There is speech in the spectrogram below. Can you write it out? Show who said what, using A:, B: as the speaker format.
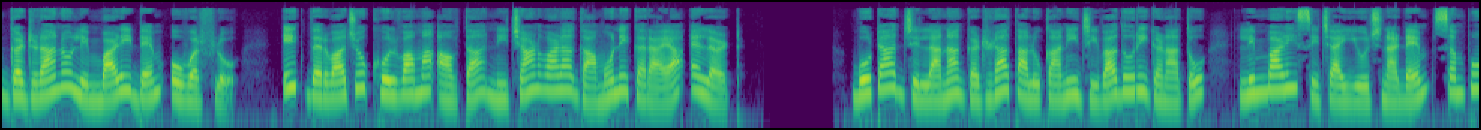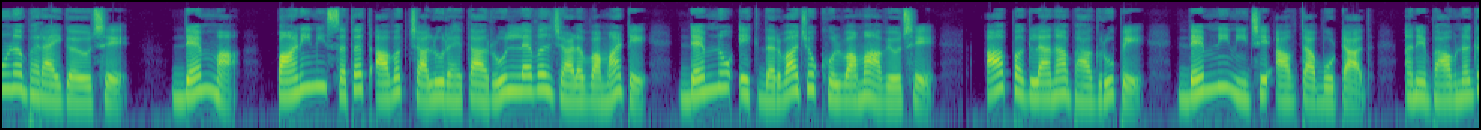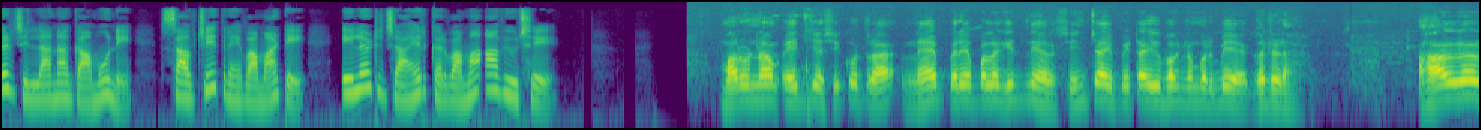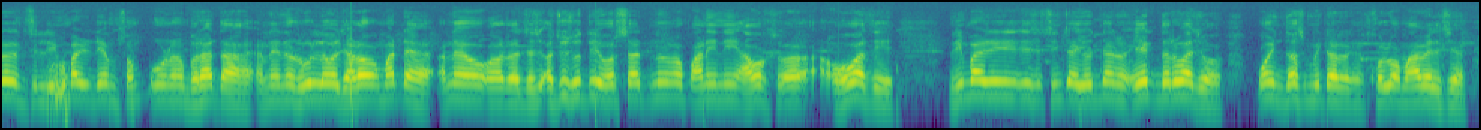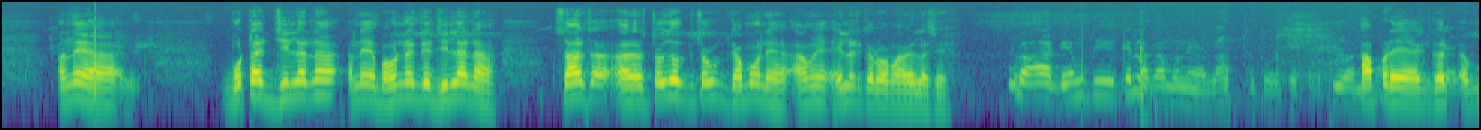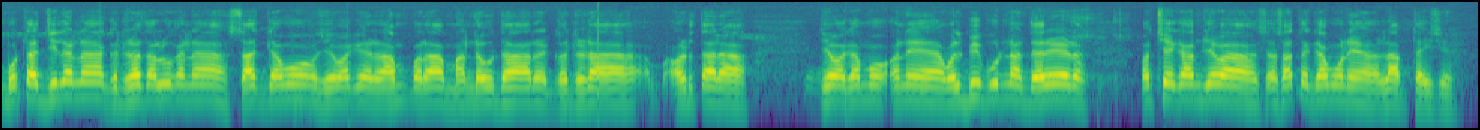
A: ગઢડાનો લીંબાડી dam overflow. એક દરવાજો ખોલવામાં આવતા નીચાણવાળા ગામોને કરાયા એલર્ટ. બોટાદ જિલ્લાના ગઢડા તાલુકાની જીવાદોરી ગણાતો લીંબાડી સિંચાઈ યોજના ડેમ સંપૂર્ણ ભરાઈ ગયો છે. ડેમમાં પાણીની સતત આવક ચાલુ રહેતા રૂલ લેવલ જાળવવા માટે ડેમનો એક દરવાજો ખોલવામાં આવ્યો છે. આ પગલાંના ભાગરૂપે ડેમની નીચે આવતા બોટાદ અને ભાવનગર જિલ્લાના ગામોને સાવચેત રહેવા માટે એલર્ટ જાહેર કરવામાં આવ્યું છે.
B: મારું નામ એચ જે સિકોત્રા નાયબ કાર્યપાલક ઇજનેર, સિંચાઈ પેટા વિભાગ નંબર બે, ગઢડા. હાલ લીંબાડી ડેમ સંપૂર્ણ ભરાતા અને એનો રૂલ લેવલ જાળવવા માટે અને હજુ સુધી વરસાદનું પાણીની આવક હોવાથી લીંબાડી સિંચાઈ યોજનાનો એક દરવાજો પોઈન્ટ દસ મીટર ખોલવામાં આવેલ છે. અને બોટાદ જિલ્લાના અને ભાવનગર જિલ્લાના સાત ચૌદ ચૌદ ગામોને અમે એલર્ટ કરવામાં આવેલા છે.
C: આ ડેમથી કેટલા ગામોને લાભ થતો હોય છે?
B: આપણે બોટાદ જિલ્લાના ગઢડા તાલુકાના સાત ગામો જેવા કે રામપરા માંડવધાર ગઢડા અડતારા જેવા ગામો અને વલભીપુરના દરેડ પચ્છે ગામ જેવા સાતે સાતેક ગામોને લાભ થાય છે.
